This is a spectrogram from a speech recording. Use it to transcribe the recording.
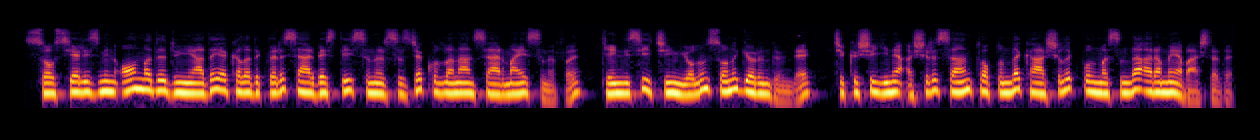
Sosyalizmin olmadığı dünyada yakaladıkları serbestliği sınırsızca kullanan sermaye sınıfı, kendisi için yolun sonu göründüğünde, çıkışı yine aşırı sağın toplumda karşılık bulmasında aramaya başladı.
